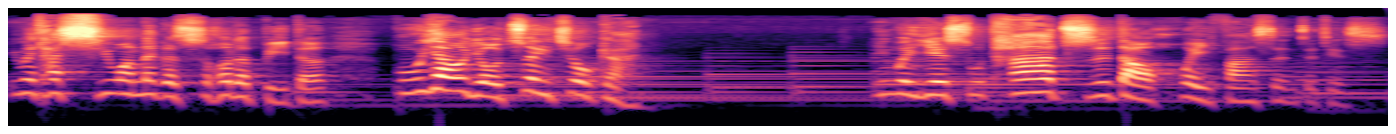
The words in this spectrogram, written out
因为他希望那个时候的彼得不要有罪疚感，因为耶稣他知道会发生这件事。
